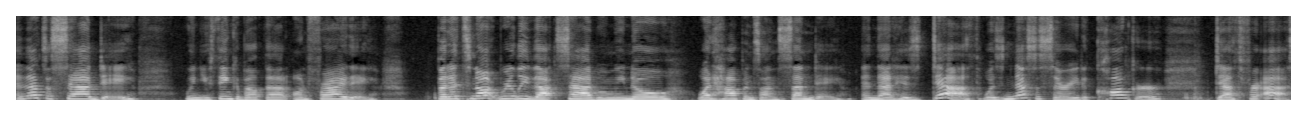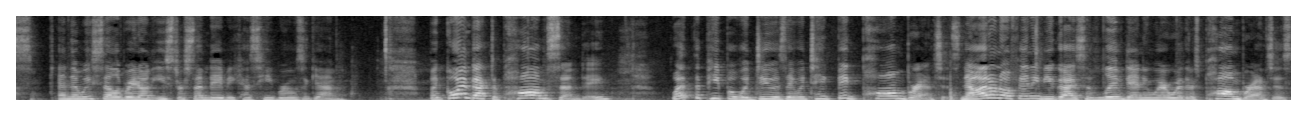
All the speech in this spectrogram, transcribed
And that's a sad day when you think about that on Friday. But it's not really that sad when we know what happens on Sunday and that his death was necessary to conquer death for us. And then we celebrate on Easter Sunday because he rose again. But going back to Palm Sunday, what the people would do is they would take big palm branches. Now, I don't know if any of you guys have lived anywhere where there's palm branches.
